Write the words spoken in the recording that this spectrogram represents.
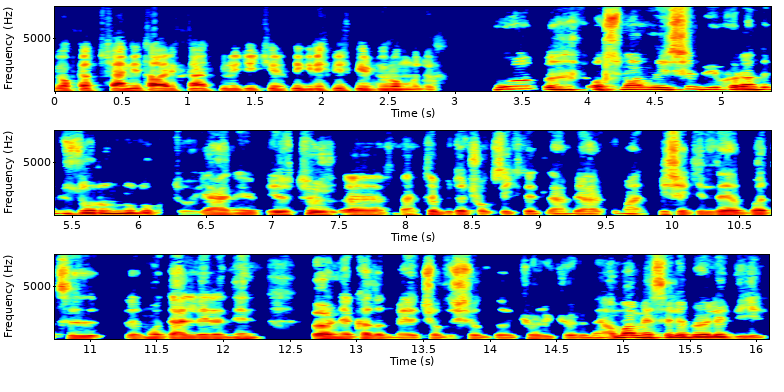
yoksa kendi tarihsel süreci içerisinde gelişmiş bir durum mudur? Bu Osmanlı için büyük oranda bir zorunluluktu. Yani bir tür, e, ben tabii de çok zikredilen bir argüman. Bir şekilde Batı e, modellerinin örnek alınmaya çalışıldı körü körüne. Ama mesele böyle değil.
